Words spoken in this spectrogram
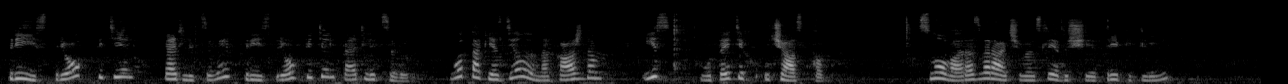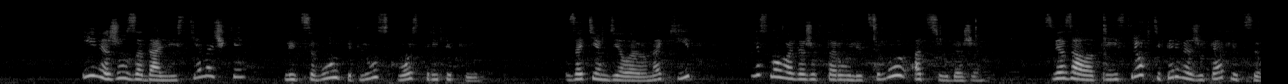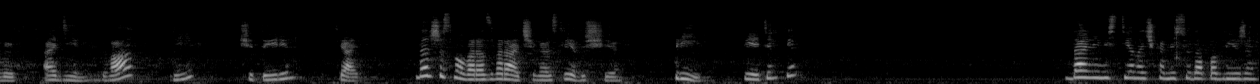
3 из 3 петель, 5 лицевых, 3 из 3 петель, 5 лицевых. Вот так я сделаю на каждом из вот этих участков. Снова разворачиваю следующие 3 петли и вяжу за дальние стеночки лицевую петлю сквозь 3 петли. Затем делаю накид И снова вяжу вторую лицевую отсюда же. Связала 3 из 3, теперь вяжу 5 лицевых. 1, 2, 3, 4, 5. Дальше снова разворачиваю следующие 3 петельки дальними стеночками сюда поближе.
